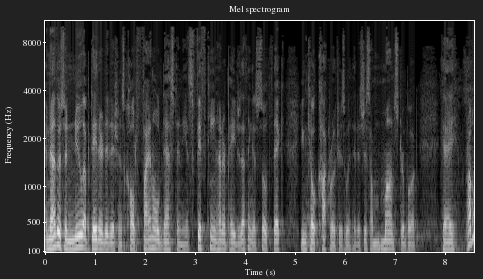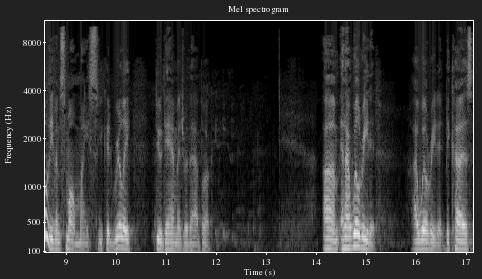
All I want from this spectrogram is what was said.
And now there's a new updated edition. It's called Final Destiny. It's 1,500 pages. That thing is so thick, you can kill cockroaches with it. It's just a monster book. Okay? Probably even small mice. You could really do damage with that book. Um, and I will read it. I will read it because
